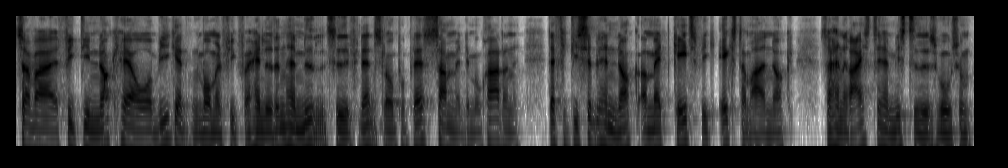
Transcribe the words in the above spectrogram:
så var, fik de nok her over weekenden, hvor man fik forhandlet den her midlertidige finanslov på plads sammen med demokraterne. Der fik de simpelthen nok, og Matt Gates fik ekstra meget nok. Så han rejste det her mistillidsvotum,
